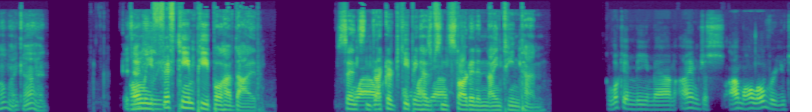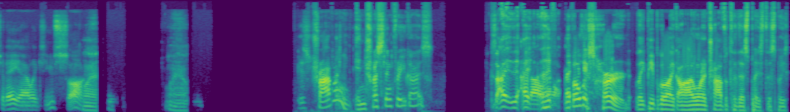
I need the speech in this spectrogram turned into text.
Oh my god. It's Only actually- 15 people have died since Wow. record Oh keeping my has God. been started in 1910. Look at me, man. I am just I'm all over you today, mm. Alex. You suck. Wow. Wow. Is traveling interesting for you guys? Because I, I, No. I've, I've always heard like people go like, oh, I want to travel to this place, this place,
